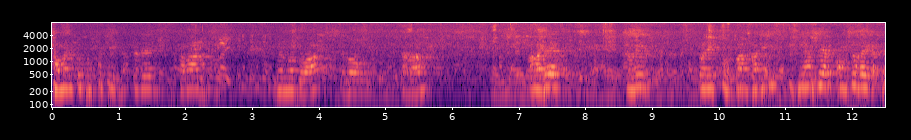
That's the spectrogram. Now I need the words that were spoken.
সম্মানিত উপস্থিতি, আপনাদের সবার জন্য দোয়া এবং সালাম। আমাদের শহীদ শরীফ ওসমান হাদি ইতিহাসের অংশ হয়ে গেছে।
